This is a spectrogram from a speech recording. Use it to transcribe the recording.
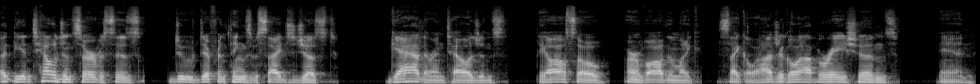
uh, the intelligence services do different things besides just gather intelligence. they also are involved in like psychological operations and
